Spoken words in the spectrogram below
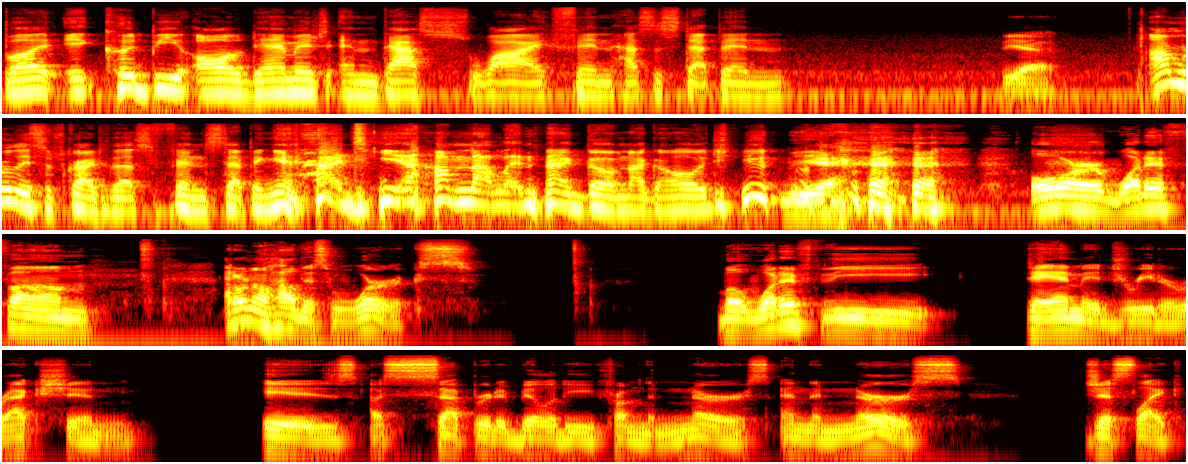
but it could be all damage and that's why Finn has to step in. Yeah, I'm really subscribed to that Finn stepping in idea. I'm not letting that go. I'm not gonna hold you. yeah. or what if um, I don't know how this works, but what if the damage redirection is a separate ability from the nurse and the nurse just like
